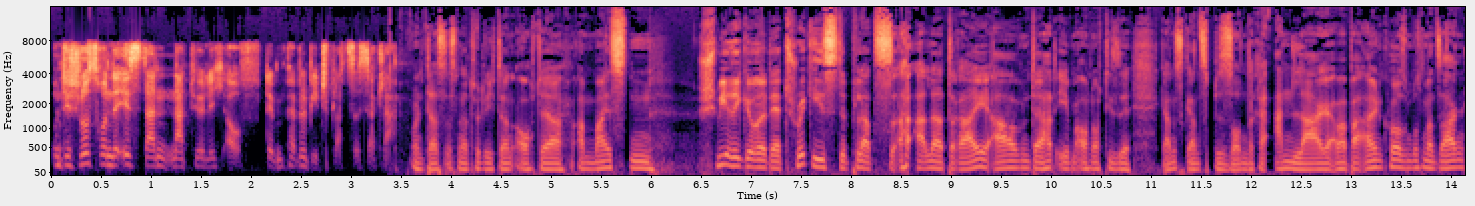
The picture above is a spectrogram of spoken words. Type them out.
Und die Schlussrunde ist dann natürlich auf dem Pebble Beach Platz, ist ja klar. Und das ist natürlich dann auch der am meisten schwierige oder der trickigste Platz aller drei. Und der hat eben auch noch diese ganz, ganz besondere Anlage. Aber bei allen Kursen muss man sagen,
